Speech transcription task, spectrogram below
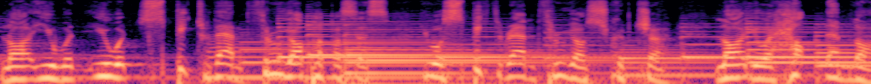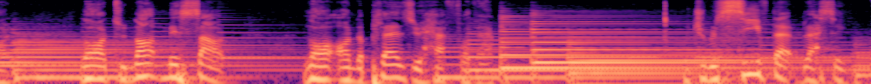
Lord, you would you would speak to them through your purposes. You will speak to them through your scripture. Lord, you will help them, Lord. Lord, to not miss out, Lord, on the plans you have for them. Would you receive that blessing?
